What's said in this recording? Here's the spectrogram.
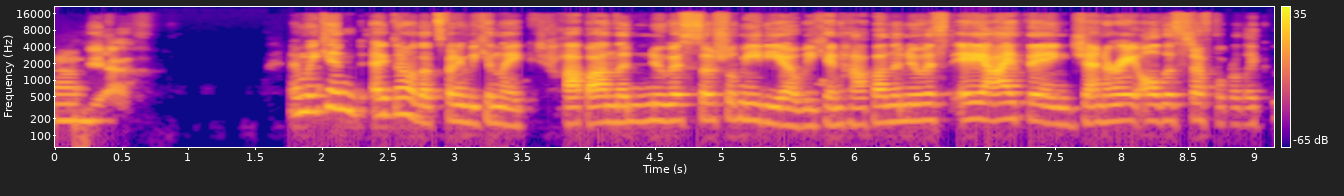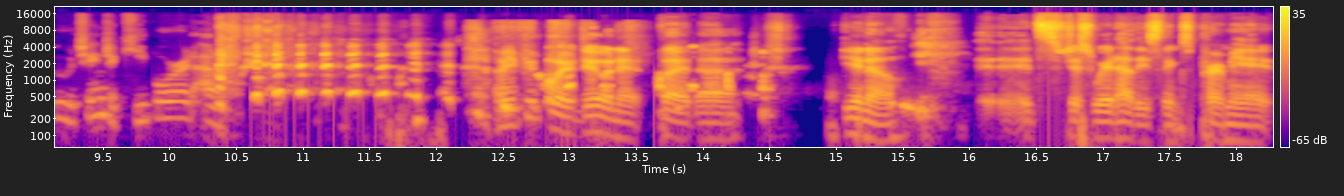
um, yeah. And we can, I know that's funny. We can like hop on the newest social media. We can hop on the newest AI thing, generate all this stuff, but we're like, ooh, change a keyboard. I don't know. I mean, people are doing it, but uh, you know, it's just weird how these things permeate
